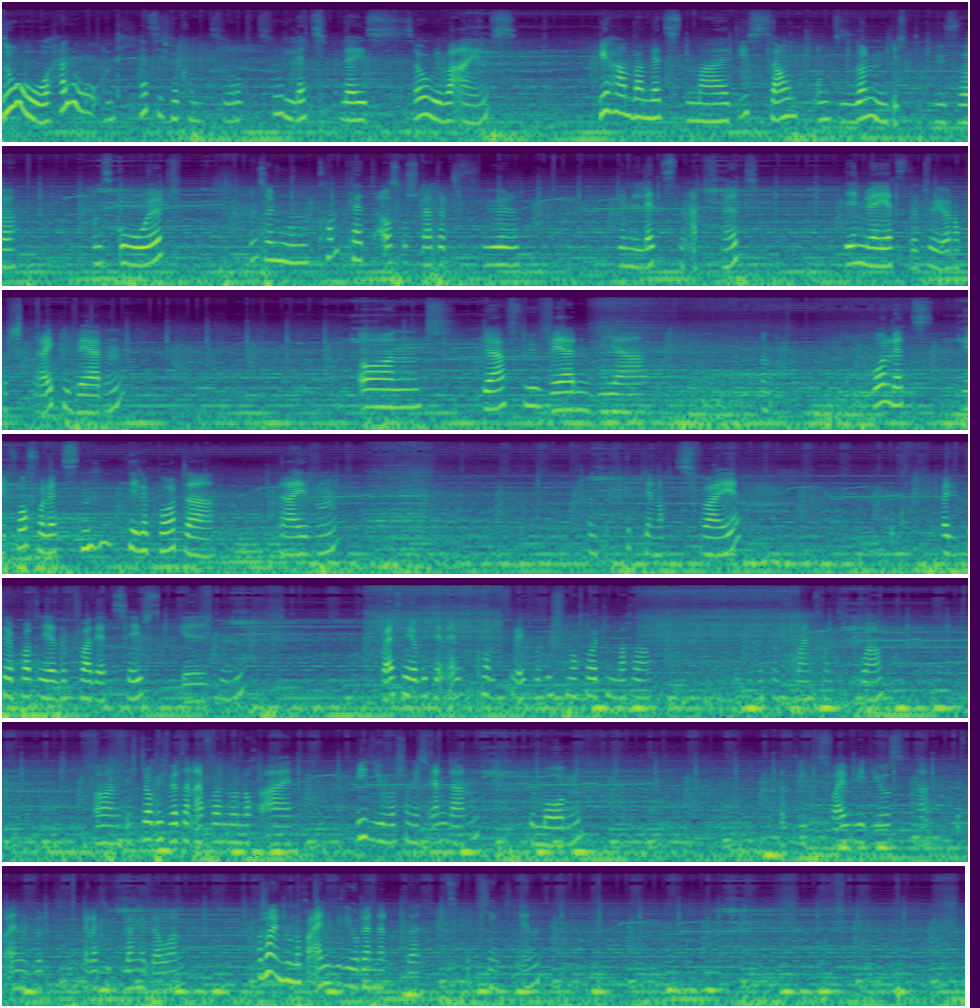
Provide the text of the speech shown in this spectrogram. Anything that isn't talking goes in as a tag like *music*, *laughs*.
So, hallo und herzlich willkommen zurück zu Let's Play Soul River 1. Wir haben beim letzten Mal die Sound- und Sonnenlichtprüfe uns geholt und sind nun komplett ausgestattet für den letzten Abschnitt, den wir jetzt natürlich auch noch bestreiten werden. Und dafür werden wir zum vorletzten den vorvorletzten *laughs* Teleporter reisen. Und es gibt ja noch zwei. Weil die Teleporter ja so quasi als Saves gelten. Ich weiß nicht, ob ich den Endkampf vielleicht wirklich noch heute mache. Das ist schon 22 Uhr. Und ich glaube, ich werde dann einfach nur noch ein Video wahrscheinlich rendern. Für morgen. Also die zwei Videos. Na, das eine wird relativ lange dauern. Wahrscheinlich nur noch ein Video rendern und dann ins Bettchen gehen.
